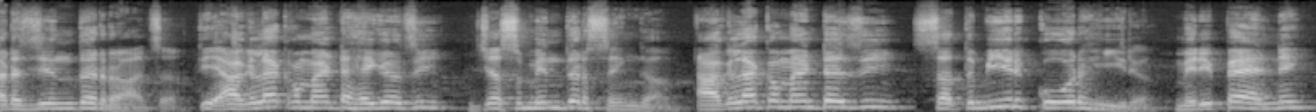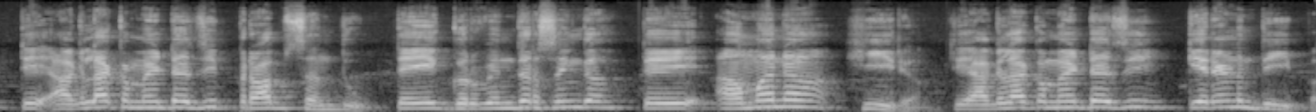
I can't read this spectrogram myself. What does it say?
ਅਰਜਿੰਦਰ ਰਾਜ। ਤੇ ਅਗਲਾ ਕਮੈਂਟ ਹੈਗਾ ਸੀ ਜਸਮਿੰਦਰ ਸਿੰਘ। ਅਗਲਾ ਕਮੈਂਟ ਹੈ ਜੀ ਸਤਬੀਰ ਕੌਰ ਹੀਰ, ਮੇਰੀ ਭੈਣ ਨੇ। ਤੇ ਅਗਲਾ ਕਮੈਂਟ ਹੈ ਜੀ ਪ੍ਰਭ ਸੰਧੂ ਤੇ ਗੁਰਵਿੰਦਰ ਸਿੰਘ ਤੇ ਅਮਨ ਹੀਰ ਤੇ ਅਗਲਾ ਕਮੈਂਟ ਹੈ ਜੀ ਕਿਰਨਦੀਪ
